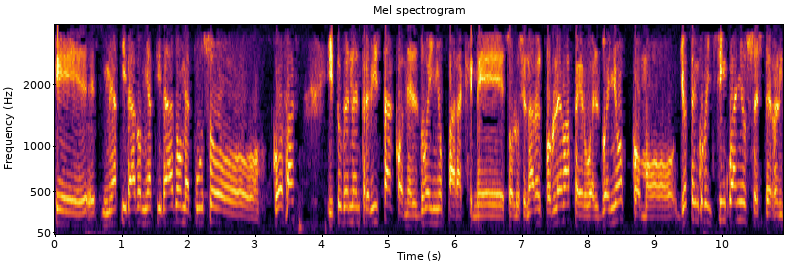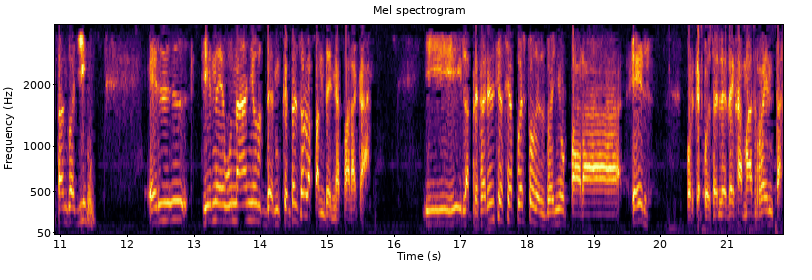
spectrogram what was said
que me ha tirado, me ha tirado, me puso cosas y tuve una entrevista con el dueño para que me solucionara el problema, pero el dueño, como yo tengo 25 años este, rentando allí, él tiene un año de que empezó la pandemia para acá y la preferencia se ha puesto del dueño para él, porque pues él le deja más renta.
